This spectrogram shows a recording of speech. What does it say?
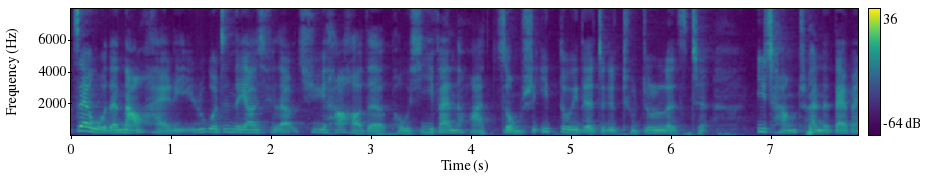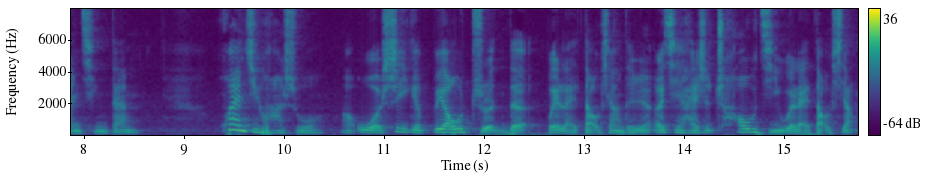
在我的脑海里，如果真的要去了去好好的剖析一番的话，总是一堆的这个 to do list。一长串的代办清单。换句话说啊，我是一个标准的未来导向的人，而且还是超级未来导向，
